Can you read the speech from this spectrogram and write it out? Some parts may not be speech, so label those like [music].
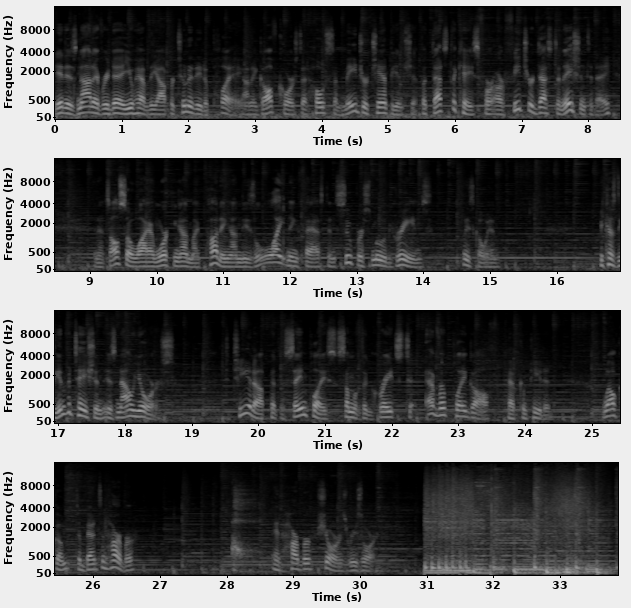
It is not every day you have the opportunity to play on a golf course that hosts a major championship, but that's the case for our featured destination today. And that's also why I'm working on my putting on these lightning fast and super smooth greens. Please go in. Because the invitation is now yours to tee it up at the same place some of the greats to ever play golf have competed. Welcome to Benton Harbor and Harbor Shores Resort.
